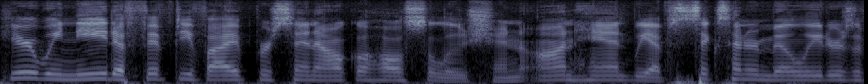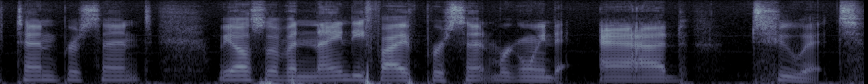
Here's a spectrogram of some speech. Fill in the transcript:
Here we need a 55% alcohol solution. On hand, we have 600 milliliters of 10%. We also have a 95% we're going to add to it.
